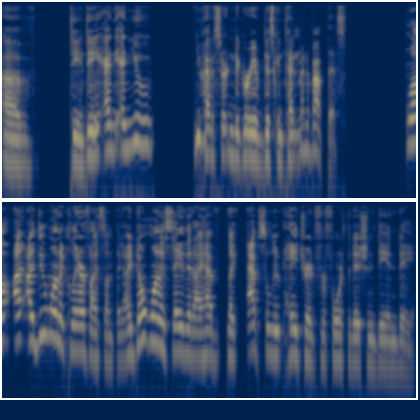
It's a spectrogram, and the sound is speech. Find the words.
of D&D and and you you had a certain degree of discontentment about this. Well, I, I do want to clarify something. I don't want to say that I have like absolute hatred for fourth edition D and D.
